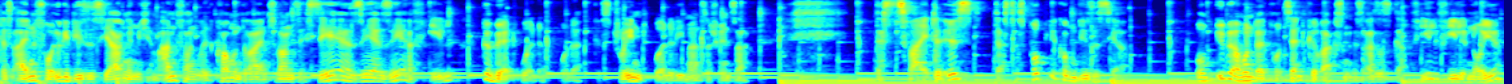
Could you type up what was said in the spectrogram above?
dass eine Folge dieses Jahr, nämlich am Anfang Willkommen 23, sehr, sehr, sehr viel gehört wurde oder gestreamt wurde, wie man so schön sagt. Das zweite ist, dass das Publikum dieses Jahr um über 100% gewachsen ist. Also es gab viele, viele neue,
